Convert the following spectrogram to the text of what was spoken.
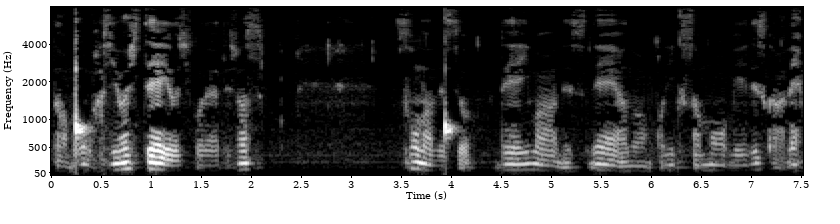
どうも、はじめまして。よろしくお願いいたします。そうなんですよ。で、今ですね、あの、小肉さんも名ですからね。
